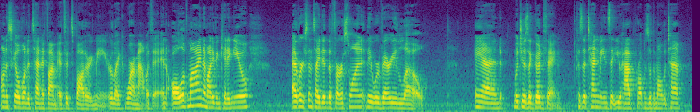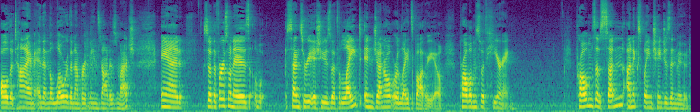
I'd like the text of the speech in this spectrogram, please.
on a scale of one to 10, if I'm, if it's bothering me or like where I'm at with it. And all of mine, I'm not even kidding you, ever since I did the first one, they were very low. And which is a good thing because a 10 means that you have problems with them all the time all the time and then the lower the number it means not as much. And so the first one is sensory issues with light in general or lights bother you. Problems with hearing. Problems of sudden unexplained changes in mood.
